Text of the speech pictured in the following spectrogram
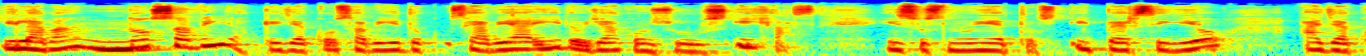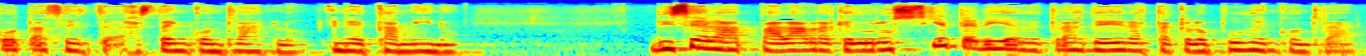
Y Labán no sabía que Jacob se había ido ya con sus hijas y sus nietos y persiguió a Jacob hasta encontrarlo en el camino. Dice la palabra que duró siete días detrás de él hasta que lo pudo encontrar.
